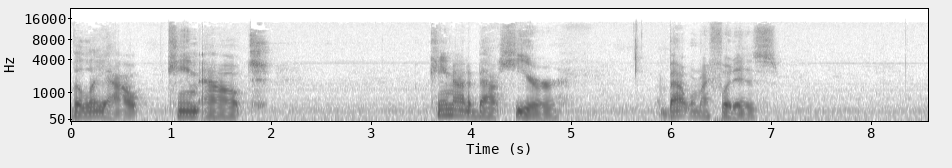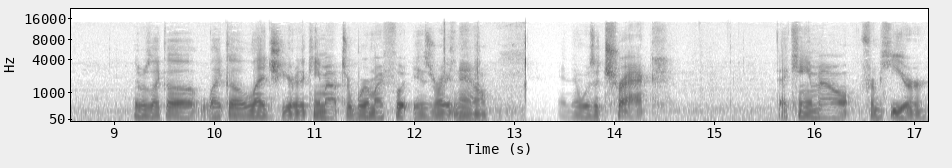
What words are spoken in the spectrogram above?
the layout came out came out about here, about where my foot is. There was like a like a ledge here that came out to where my foot is right now, and there was a track that came out from here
